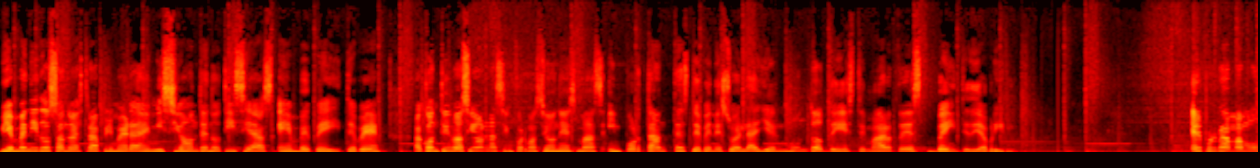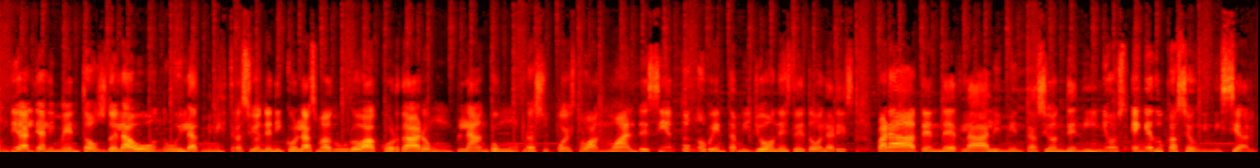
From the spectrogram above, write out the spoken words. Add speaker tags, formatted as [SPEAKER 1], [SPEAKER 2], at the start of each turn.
[SPEAKER 1] Bienvenidos a nuestra primera emisión de noticias en BPI TV. A continuación, las informaciones más importantes de Venezuela y el mundo de este martes 20 de abril. El Programa Mundial de Alimentos de la ONU y la administración de Nicolás Maduro acordaron un plan con un presupuesto anual de 190 millones de dólares para atender la alimentación de niños en educación inicial.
